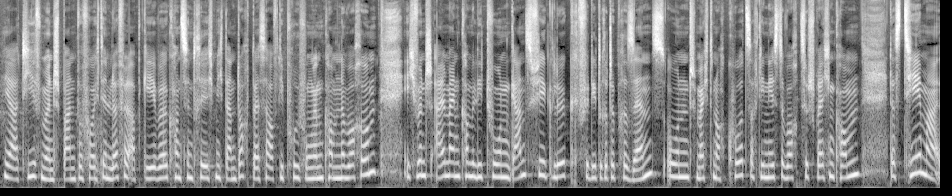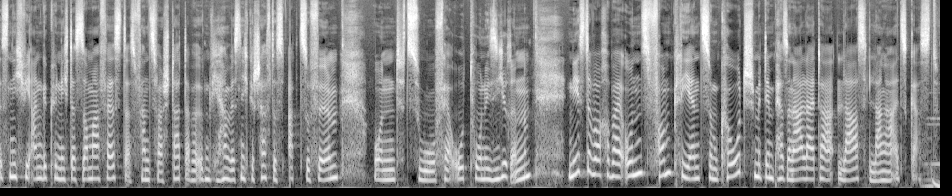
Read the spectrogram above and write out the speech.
Ja, tiefenentspannt. Bevor ich den Löffel abgebe, konzentriere ich mich dann doch besser auf die Prüfungen kommende Woche. Ich wünsche all meinen Kommilitonen ganz viel Glück für die dritte Präsenz und möchte noch kurz auf die nächste Woche zu sprechen kommen. Das Thema ist nicht wie angekündigt das Sommerfest. Das fand zwar statt, aber irgendwie haben wir es nicht geschafft, es abzufilmen und zu verotonisieren. Nächste Woche bei uns vom Klient zum Coach mit dem Personalleiter Lars Langer als Gast.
